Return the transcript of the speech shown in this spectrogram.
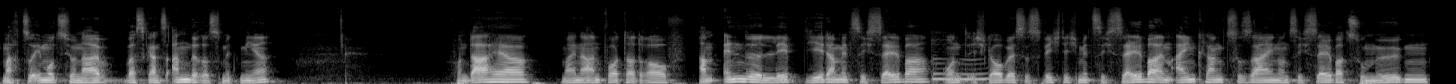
macht so emotional was ganz anderes mit mir. Von daher meine Antwort darauf, am Ende lebt jeder mit sich selber mhm. und ich glaube, es ist wichtig, mit sich selber im Einklang zu sein und sich selber zu mögen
